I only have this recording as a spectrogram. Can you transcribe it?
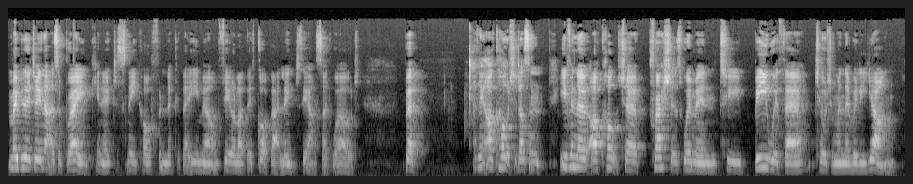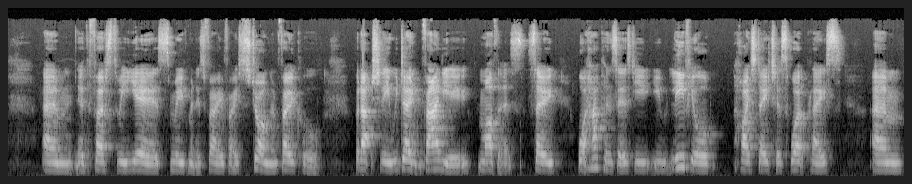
maybe they're doing that as a break, you know, to sneak off and look at their email and feel like they've got that link to the outside world. But I think our culture doesn't, even though our culture pressures women to be with their children when they're really young, um, you know, the first three years movement is very, very strong and vocal, but actually we don't value mothers. So what happens is you, you leave your high status workplace um,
